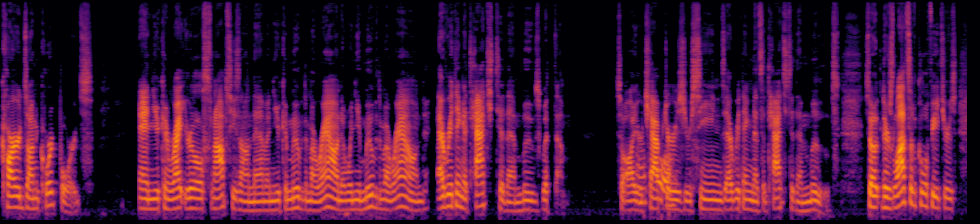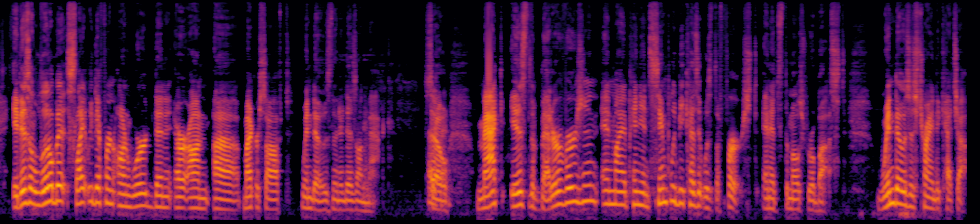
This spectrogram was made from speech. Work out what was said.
cards on corkboards and you can write your little synopses on them and you can move them around and when you move them around everything attached to them moves with them. So all your oh, chapters cool. your scenes everything that's attached to them moves. So there's lots of cool features. It is a little bit slightly different on word than or on uh, microsoft windows than it is on mac. So okay. mac is the better version in my opinion simply because it was the first and it's the most robust. Windows is trying to catch up.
